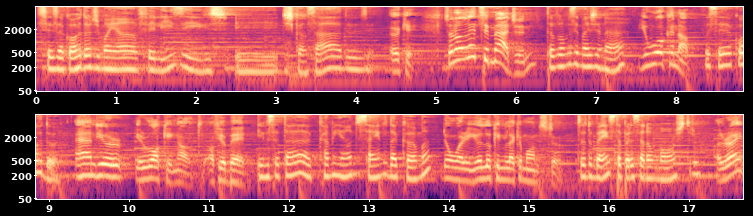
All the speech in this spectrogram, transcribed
vocês acordam de manhã felizes e descansados. Okay. So now let's imagine Então vamos imaginar, you woken up você acordou and you're you're walking out of your bed. e você está caminhando, saindo da cama. Don't worry, you're looking like a monster. Tudo bem, está parecendo um monstro. All right?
